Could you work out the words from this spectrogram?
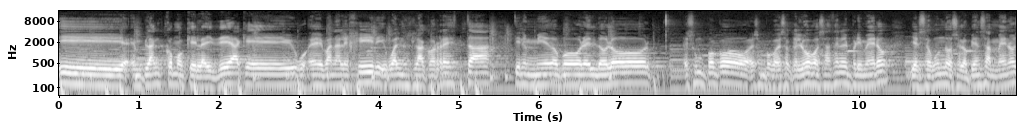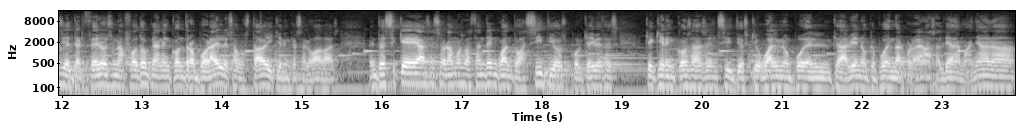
y en plan como que la idea que eh, van a elegir igual no es la correcta, tienen miedo por el dolor, es un poco, es un poco eso, que luego se hacen el primero y el segundo se lo piensan menos y el tercero es una foto que han encontrado por ahí, les ha gustado y quieren que se lo hagas. Entonces sí que asesoramos bastante en cuanto a sitios, porque hay veces que quieren cosas en sitios que igual no pueden quedar bien o que pueden dar problemas al día de mañana,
